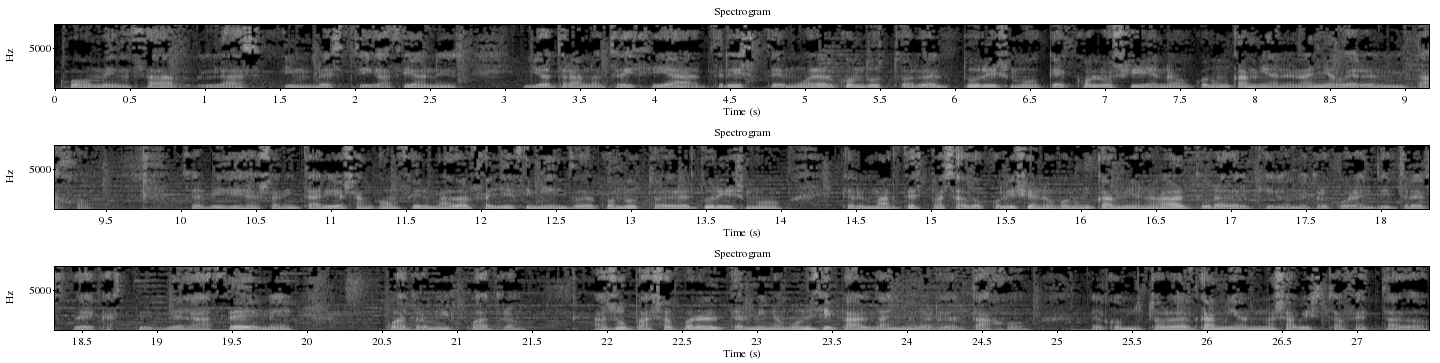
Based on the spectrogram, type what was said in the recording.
comenzar las investigaciones. Y otra noticia triste, muere el conductor del turismo que colisionó con un camión en Añover en el Tajo. Servicios sanitarios han confirmado el fallecimiento del conductor del turismo que el martes pasado colisionó con un camión a la altura del kilómetro 43 de, de la CM 4004. A su paso por el término municipal Daño Verde del Tajo, el conductor del camión no se ha visto afectado.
